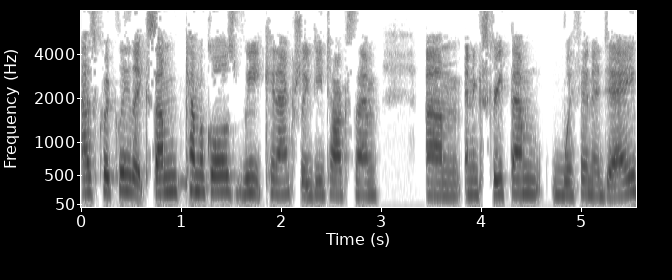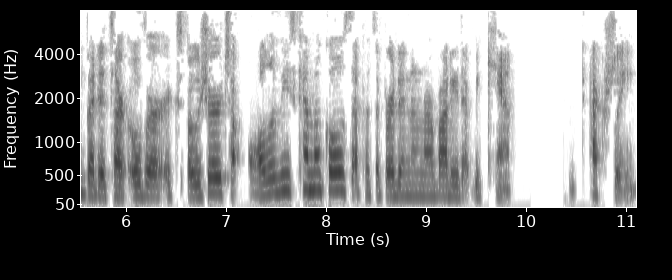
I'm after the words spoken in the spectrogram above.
as quickly. Like some chemicals, we can actually detox them um, and excrete them within a day, but it's our overexposure to all of these chemicals that puts a burden on our body that we can't actually,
